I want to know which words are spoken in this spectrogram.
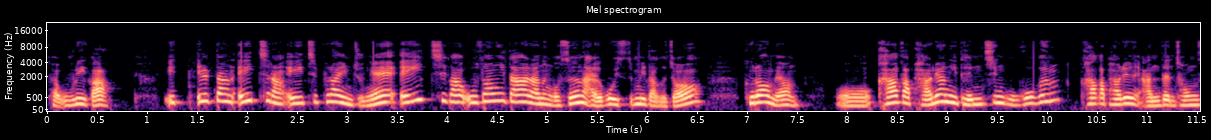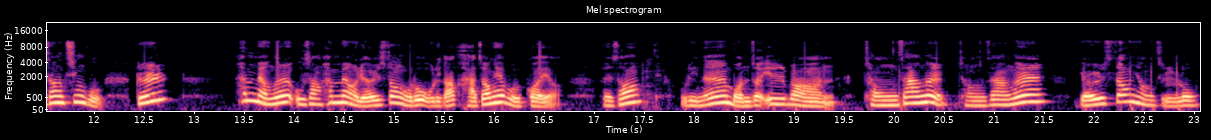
자, 우리가 이- 일단 H랑 H 프라임 중에 H가 우성이다라는 것은 알고 있습니다. 그죠? 그러면 어, 가가 발현이 된 친구 혹은 가가 발현이 안 된 정상 친구를 한 명을 우성, 한 명을 열성으로 우리가 가정해 볼 거예요. 그래서 우리는 먼저 1번 정상을 정상을 열성 형질로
